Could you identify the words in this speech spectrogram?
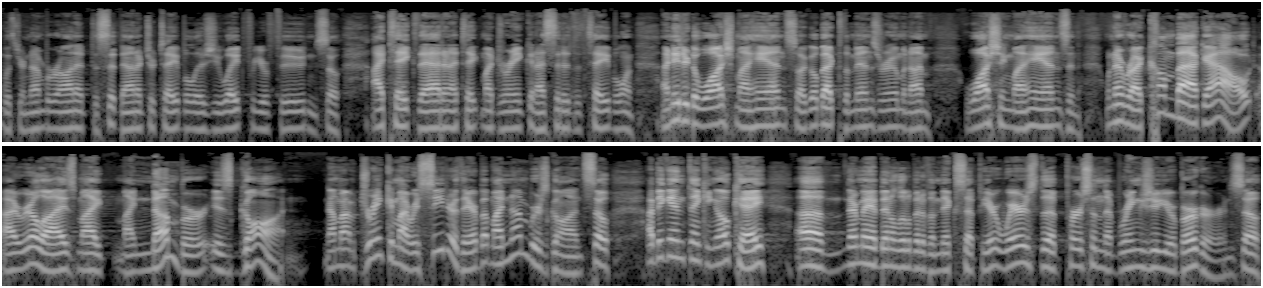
with your number on it to sit down at your table as you wait for your food. And so I take that and I take my drink and I sit at the table and I needed to wash my hands, so I go back to the men's room and I'm washing my hands and whenever I come back out, I realize my my number is gone. Now, my drink and my receipt are there, but my number's gone. So I began thinking, okay, um, there may have been a little bit of a mix up here. Where's the person that brings you your burger? And so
